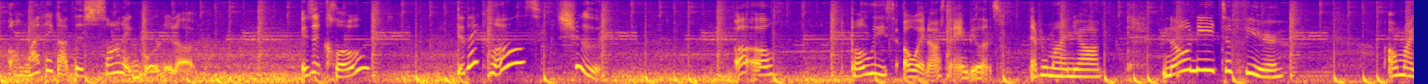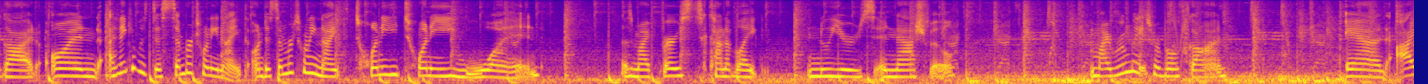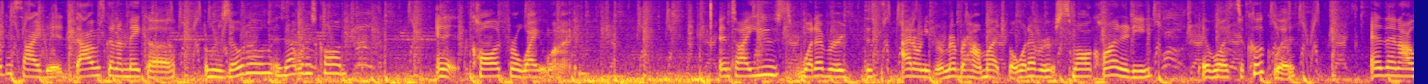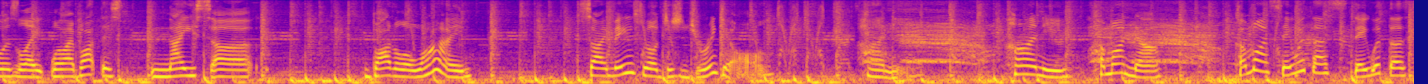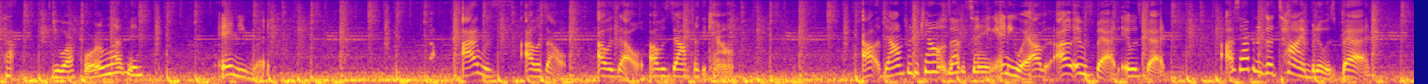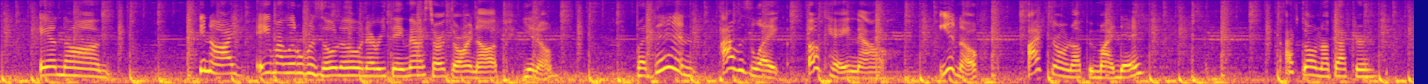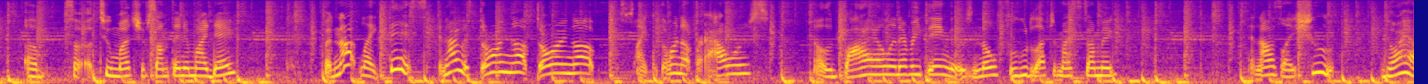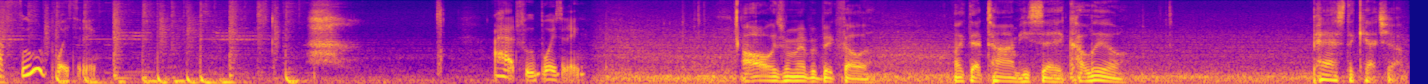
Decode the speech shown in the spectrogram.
Oh, why they got this Sonic boarded up? Is it closed? Did they close? Shoot. Uh oh. Police. Oh, wait, no, it's the ambulance. Never mind, y'all. No need to fear. Oh my God. On, I think it was December 29th. On December 29th, 2021, was my first kind of like New Year's in Nashville. My roommates were both gone. And I decided that I was gonna make a, a risotto. Is that what it's called? And it called for white wine. And so I used whatever this I don't even remember how much, but whatever small quantity it was to cook with. And then I was like, well, I bought this nice uh, bottle of wine, so I may as well just drink it all. Honey, honey, come on now, come on, stay with us, stay with us. You are 411. Anyway, I was I was out. I was out. I was down for the count. Out down for the count? Is that a saying? Anyway, I, I, it was bad. It was bad. I was having a good time, but it was bad. And um, you know, I ate my little risotto and everything. Then I started throwing up. You know, but then I was like, okay, now, you know, I've thrown up in my day. I've thrown up after uh, so, too much of something in my day, but not like this. And I was throwing up, throwing up. Like throwing up for hours. I was bile and everything. There was no food left in my stomach. And I was like, shoot, do I have food poisoning? I had food poisoning. I always remember Big Fella. Like that time he said, Khalil, pass the ketchup.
